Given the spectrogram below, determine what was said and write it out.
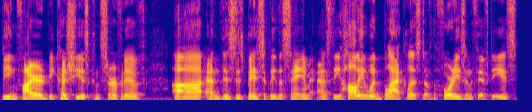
being fired because she is conservative uh, and this is basically the same as the Hollywood blacklist of the 40s and 50s.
